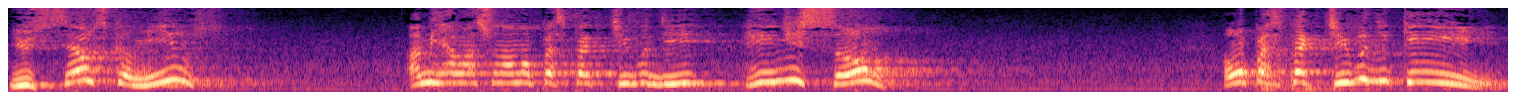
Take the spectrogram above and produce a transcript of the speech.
e os seus caminhos, a me relacionar numa perspectiva de rendição. É uma perspectiva de quem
